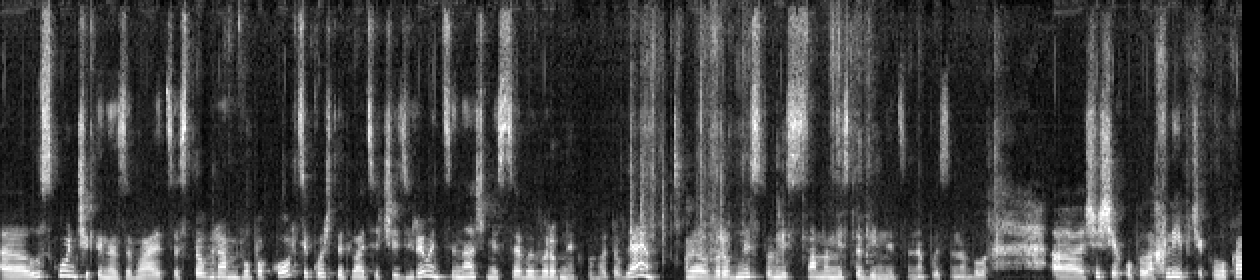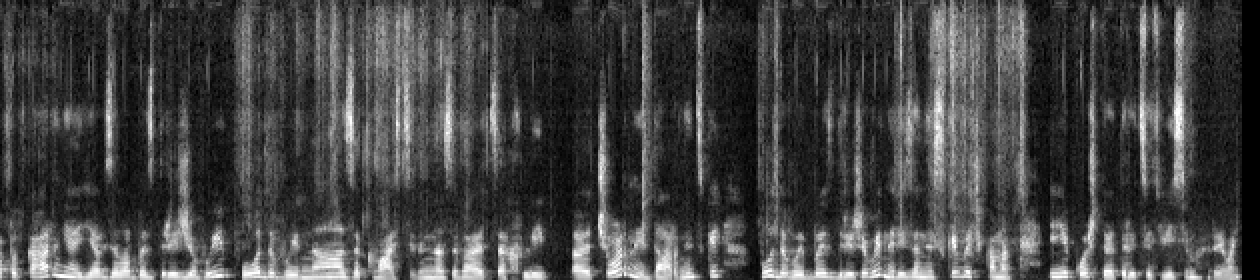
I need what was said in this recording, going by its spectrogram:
Е, лускунчики називаються 100 грам в упаковці, коштує 26 гривень. Це наш місцевий виробник виготовляє. Е, Виробництво саме місто Вінниця написано було. Що ще купила? Хлібчик, лука пекарня. Я взяла бездріжджовий подовий на заквасці. Він називається хліб е, чорний, дарницький, подовий бездріжджовий, нарізаний скибочками і коштує 38 гривень.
